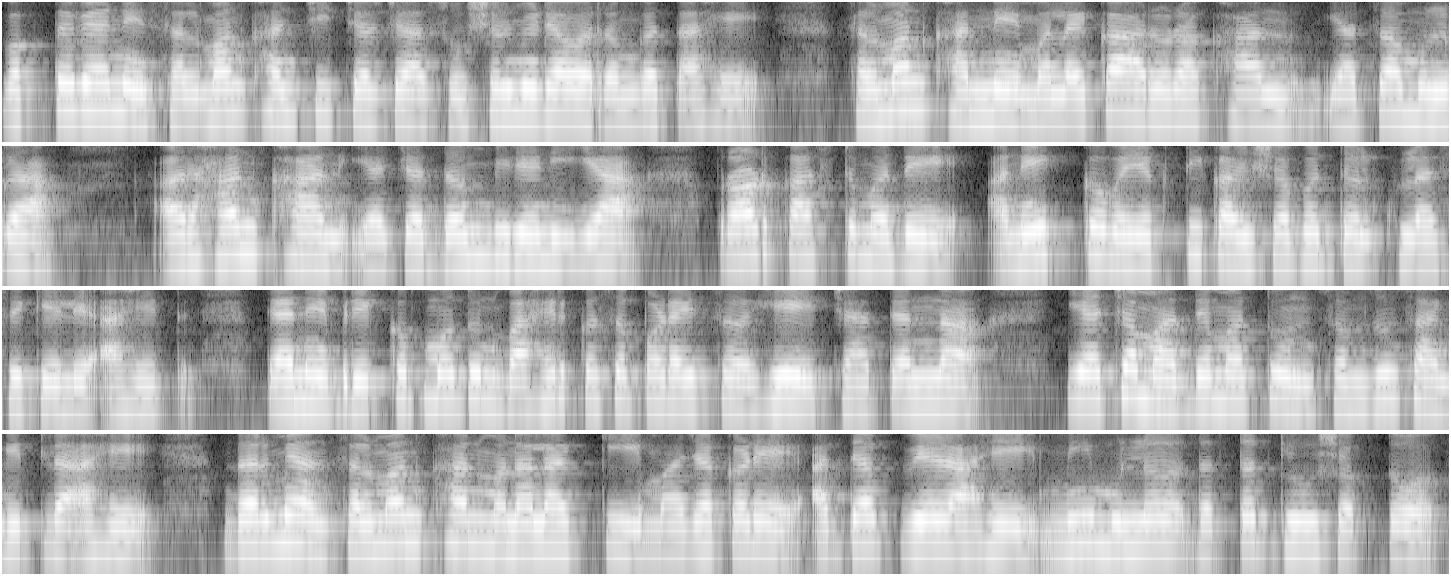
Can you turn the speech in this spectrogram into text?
वक्तव्याने सलमान खानची चर्चा सोशल मीडियावर रंगत आहे. सलमान खानने मलायका अरोरा खान याचा मुलगा अरहान खान याच्या दम बिर्याणी या प्रॉडकास्टमध्ये अनेक वैयक्तिक आयुष्याबद्दल खुलासे केले आहेत. त्याने ब्रेकअपमधून बाहेर कसं पडायचं हे चाहत्यांना याच्या माध्यमातून समजून सांगितलं आहे. दरम्यान सलमान खान म्हणाला की, माझ्याकडे अद्याप वेळ आहे. मी मुलं दत्तक घेऊ शकतो.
